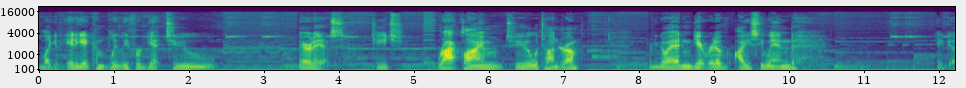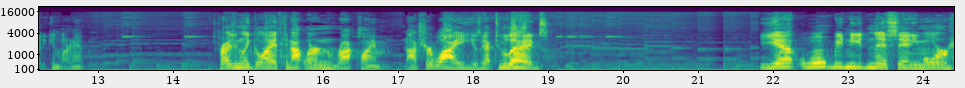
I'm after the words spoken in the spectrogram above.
like an idiot, completely forget to, there it is, teach Rock Climb to Tundra. We're going to go ahead and get rid of Icy Wind. Okay, good, he can learn it. Surprisingly, Goliath cannot learn Rock Climb. Not sure why, he's got two legs. Yep, won't be needing this anymore.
